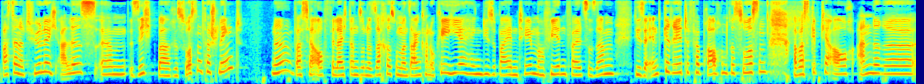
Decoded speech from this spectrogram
was dann natürlich alles ähm, sichtbar Ressourcen verschlingt ne? was ja auch vielleicht dann so eine Sache ist, wo man sagen kann, okay, hier hängen diese beiden Themen auf jeden Fall zusammen. Diese Endgeräte verbrauchen Ressourcen, aber es gibt ja auch andere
